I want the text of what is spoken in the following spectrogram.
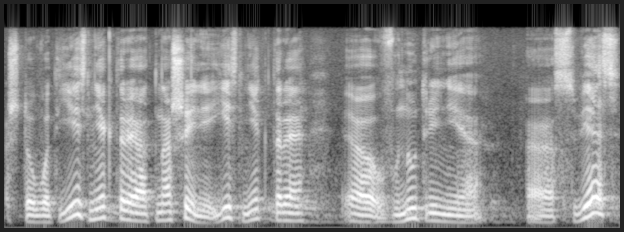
Что вот есть некоторые отношения, есть некоторая э, внутренняя э, связь,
